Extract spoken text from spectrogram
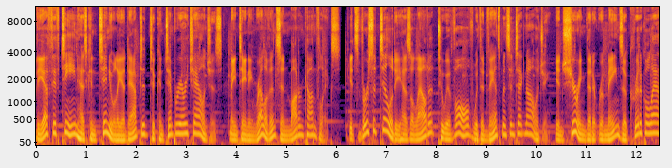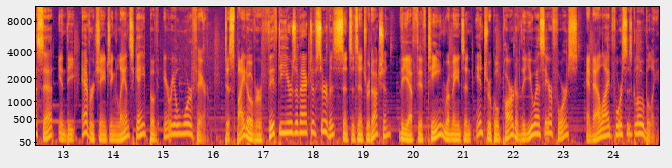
The F-15 has continually adapted to contemporary challenges, maintaining relevance in modern conflicts. Its versatility has allowed it to evolve with advancements in technology, ensuring that it remains a critical asset in the ever-changing landscape of aerial warfare. Despite over 50 years of active service since its introduction, the F-15 remains an integral part of the U.S. Air Force and allied forces globally.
